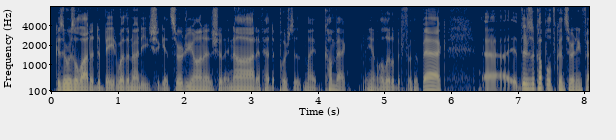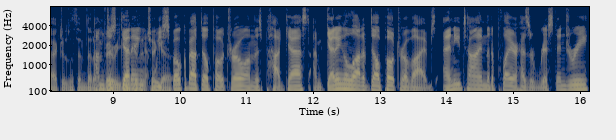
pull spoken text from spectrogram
because there was a lot of debate whether or not he should get surgery on it, should I not? I've had to push the, my comeback, you know, a little bit further back. Uh, there's a couple of concerning factors with him that I'm, I'm very just getting. eager to check We out. spoke about Del Potro on this podcast. I'm getting a lot of Del Potro vibes. Anytime that a player has a wrist injury,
